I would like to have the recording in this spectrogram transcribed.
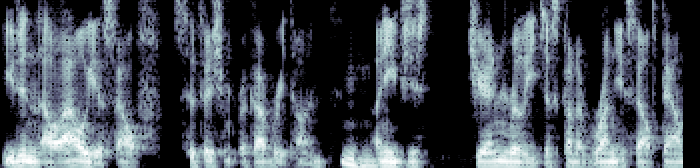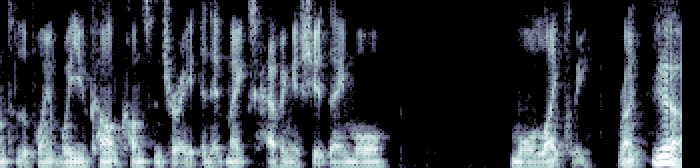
you didn't allow yourself sufficient recovery time Mhm. and you've just generally just kind of run yourself down to the point where you can't concentrate and it makes having a shit day more more likely right Yeah.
